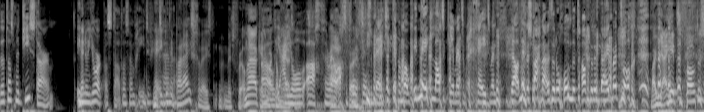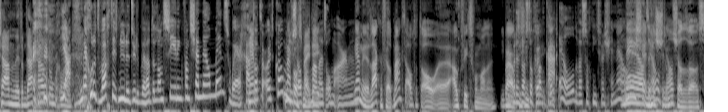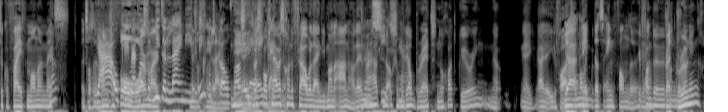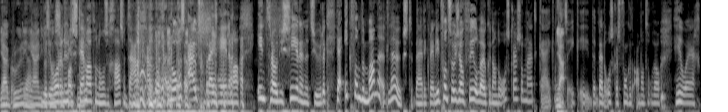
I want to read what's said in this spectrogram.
Dat was met G-Star. In Nee. New York was dat, als we hem geïnterviewd Nee, ik ben in hebben. Parijs geweest met- met Pharrell. Nou, oké, Oh ja joh, ach, Pharrell Ach, achtervolgt Pharrell. ons een beetje. Ik heb hem ook in Nederland een keer met hem gegeten. En wel, weliswaar waren er nog honderd anderen bij, maar toch. Maar jij hebt die foto samen met hem. Daar gaat het om gewoon. Ja, maar goed, het wachten is nu natuurlijk wel op de lancering van Chanel Menswear. Gaat Nee, dat er ooit komen? maar zoveel mij mannen het omarmen. Ja, meneer Lakerveld maakte altijd al eh, outfits voor mannen. Die waren maar dat was toch van KL? Dat was toch niet van Chanel? Nee, Nee, had Chanel Chanel show hadden wel een stuk of vijf mannen met... Het was een Ja, handje oké, vol maar het was hoor, toch niet een lijn die in de winkel te koop was? Nee, het was volgens mij was het gewoon de vrouwenlijn die mannen aan hadden. Maar hij had Precies, ook zo'n ja. model Brad, nog wat, Keuring. Nou, nee, ja, in ieder geval. Ja, dat is één van de. Ja, van de- Brad van de- Groening. Ja. Groening, ja. Jullie horen nu de vast stem model. al van onze gast. Want dadelijk gaan we nog, nog eens uitgebreid helemaal introduceren natuurlijk. Ja, ik vond de mannen het leukst bij de Grammy. Ik vond het sowieso veel leuker dan de Oscars om naar te kijken. Ja. Want ik, ik- bij de Oscars vond ik het allemaal toch wel heel erg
